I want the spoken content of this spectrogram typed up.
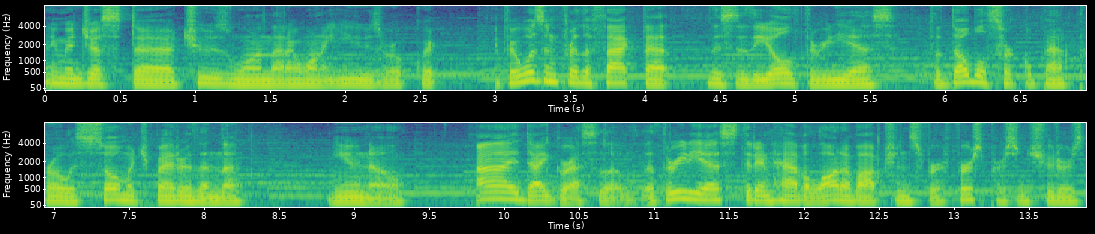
Let me just uh, choose one that I want to use real quick. If it wasn't for the fact that this is the old 3DS, the double circle pad pro is so much better than the, you know. I digress though, the 3DS didn't have a lot of options for first person shooters,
